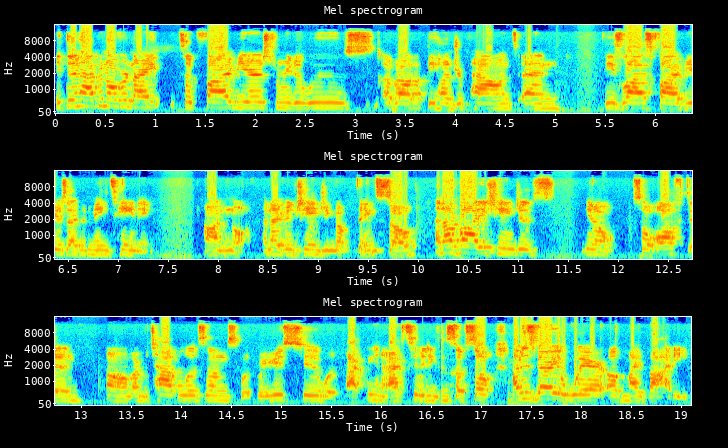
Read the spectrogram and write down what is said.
it didn't happen overnight. It took five years for me to lose about the hundred pounds, and these last five years I've been maintaining on and off, and I've been changing up things. So, and our body changes, you know, so often. Um, our metabolisms, what we're used to, what you know, activities and stuff. So I'm just very aware of my body,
